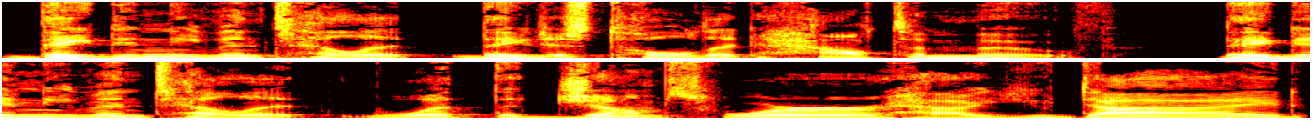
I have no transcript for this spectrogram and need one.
they didn't even tell it; they just told it how to move. They didn't even tell it what the jumps were, how you died,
